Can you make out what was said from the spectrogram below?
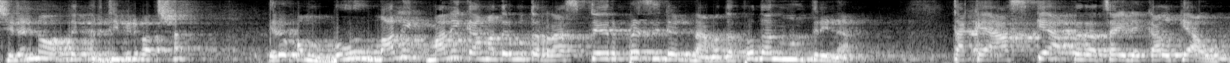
ছিলেন না অর্ধেক পৃথিবীর বাদশা এরকম বহু মালিক মালিক আমাদের মতো রাষ্ট্রের প্রেসিডেন্ট না, আমাদের প্রধানমন্ত্রী না। তাকে আজকে আপনারা চাইলে কালকে আউট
